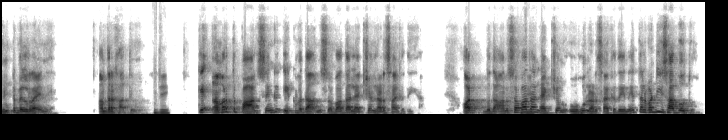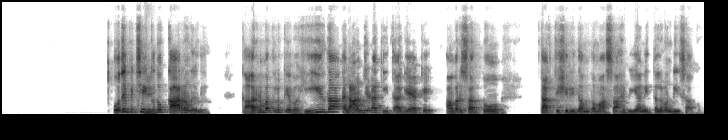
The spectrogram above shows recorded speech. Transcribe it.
ਹਿੰਟ ਮਿਲ ਰਹੇ ਨੇ ਅੰਦਰ ਖਾਤੇ ਨੂੰ। ਜੀ। ਕਿ ਅਮਰਤਪਾਲ ਸਿੰਘ ਇੱਕ ਵਿਧਾਨ ਸਭਾ ਦਾ ਇਲੈਕਸ਼ਨ ਲੜ ਸਕਦੇ ਆ। ਔਰ ਵਿਧਾਨ ਸਭਾ ਦਾ। ਇਲੈਕਸ਼ਨ ਉਹ ਲੜ ਸਕਦੇ ਨੇ ਤਲਵੰਡੀ ਸਾਬੋ ਤੋਂ। ਉਹਦੇ ਪਿੱਛੇ ਇੱਕ। ਦੋ ਕਾਰਨ ਨੇ। ਕਾਰਨ ਮਤਲਬ ਕਿ ਵਹੀਰ ਦਾ ਐਲਾਨ ਜਿਹੜਾ ਕੀਤਾ ਗਿਆ ਹੈ ਕਿ ਅੰਮ੍ਰਿਤਸਰ ਤੋਂ ਤਖਤ ਸ੍ਰੀ ਦਮਦਮਾ ਸਾਹਿਬ ਯਾਨੀ ਤਲਵੰਡੀ ਸਾਬੋ।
